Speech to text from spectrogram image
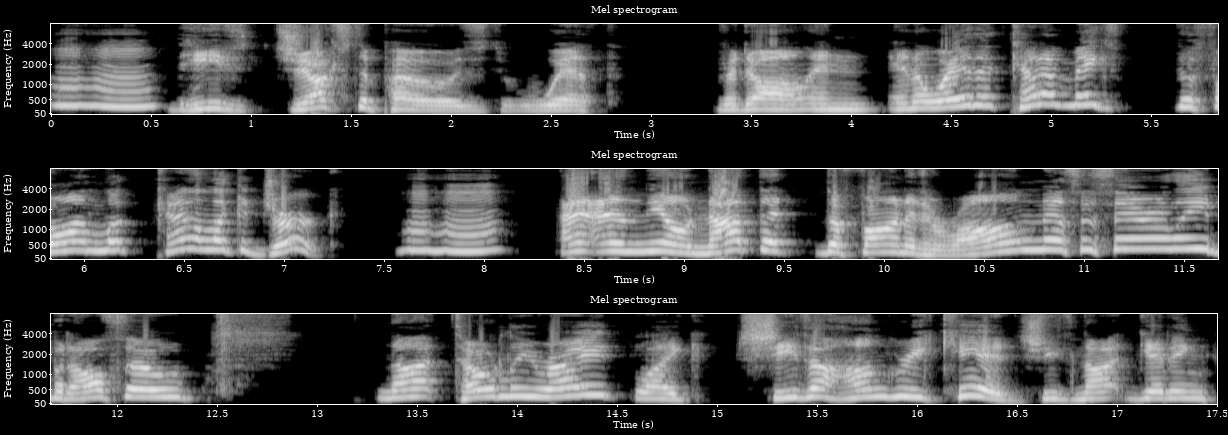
Mm-hmm. he's juxtaposed with Vidal in in a way that kind of makes the fawn look kind of like a jerk. Mm-hmm. And, and you know, not that the fawn is wrong necessarily, but also not totally right. Like she's a hungry kid. She's not getting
